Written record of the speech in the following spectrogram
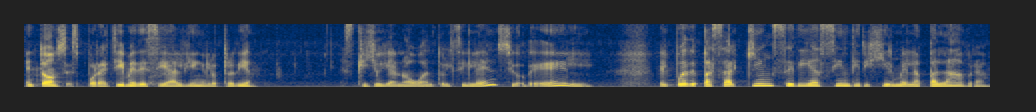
Entonces, por allí me decía alguien el otro día, es que yo ya no aguanto el silencio de él. Él puede pasar 15 días sin dirigirme la palabra.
